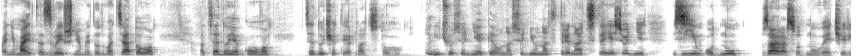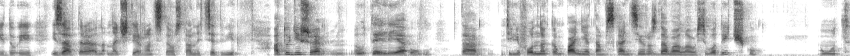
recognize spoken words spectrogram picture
Понімаєте, з вишнями до 20-го. А це до якого? Це до 14-го. Ну нічого, сьогодні яке у нас? Сьогодні у нас 13 Я сьогодні з'їм одну, зараз одну ввечері, і, і завтра на- на 14 останеться дві. А тоді ще Телія, та телефонна компанія там в сканці роздавала ось водичку. От.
